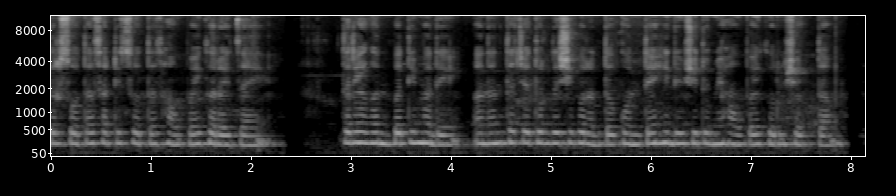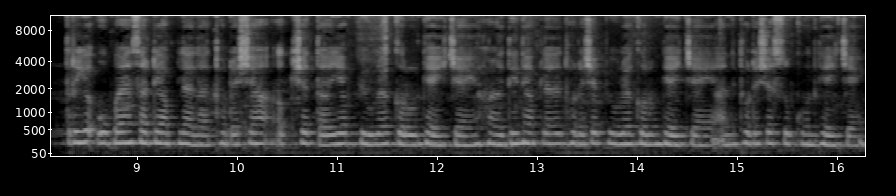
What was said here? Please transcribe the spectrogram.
तर स्वतःसाठी स्वतःच हा उपाय करायचा आहे. तर या गणपतीमध्ये अनंत चतुर्दशीपर्यंत कोणत्याही दिवशी तुम्ही हा उपाय करू शकता. तर या उपायासाठी आपल्याला थोड्याशा अक्षता या पिवळ्या करून घ्यायच्या आहे. हळदीने आपल्याला थोड्याशा पिवळ्या करून घ्यायच्या आहे आणि थोड्याशा सुकवून घ्यायच्या आहे.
